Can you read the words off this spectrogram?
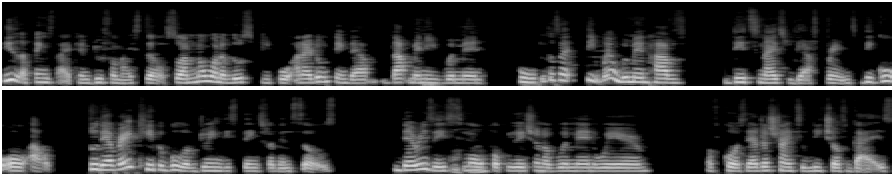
these are things that I can do for myself. So I'm not one of those people, and I don't think there are that many women who, because I see when women have date nights with their friends, they go all out. So they're very capable of doing these things for themselves. There is a small mm-hmm. population of women where, of course, they're just trying to leech off guys,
